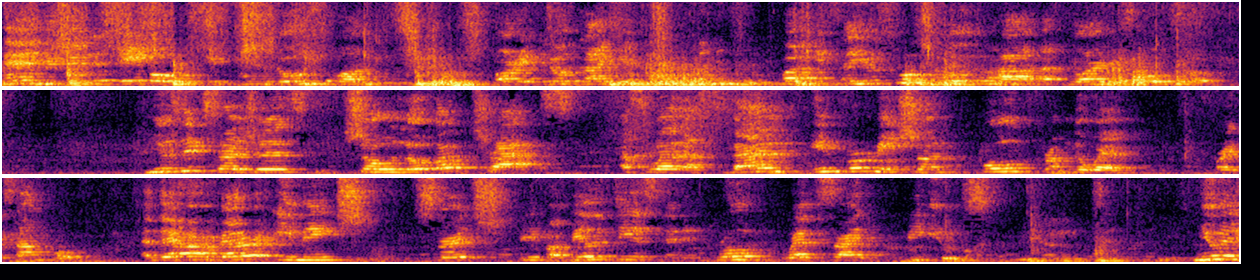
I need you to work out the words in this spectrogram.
and you can disable it if you don't want or if you don't like it. But it's a useful tool to have at your disposal. Music searches show local tracks as well as band information pulled from the web, for example. And there are better image search capabilities and improved website reviews. New and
